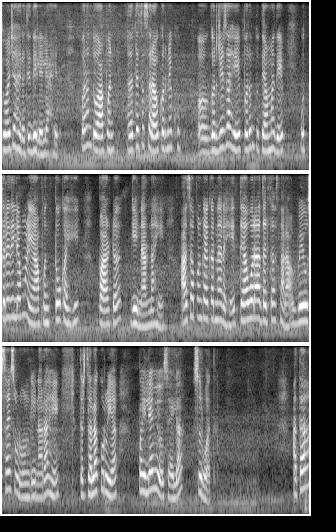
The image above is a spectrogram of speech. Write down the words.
किंवा जाहिराती दिलेल्या आहेत. परंतु आपण आता त्याचा सराव करणे खूप गरजेचं आहे. परंतु त्यामध्ये उत्तरे दिल्यामुळे आपण तो काही पार्ट घेणार नाही. आज आपण काय करणार आहे त्यावर आधारित असणारा व्यवसाय सोडवून घेणार आहे. तर चला करूया पहिल्या व्यवसायाला सुरुवात. आता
